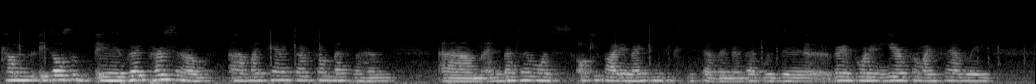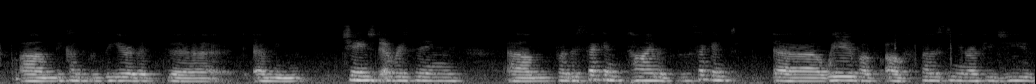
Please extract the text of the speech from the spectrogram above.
comes is also uh, very personal. Uh, my parents are from Bethlehem, um, and Bethlehem was occupied in 1967, and that was a very important year for my family um, because it was the year that uh, I mean changed everything. Um, for the second time, it was the second uh, wave of, of Palestinian refugees.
